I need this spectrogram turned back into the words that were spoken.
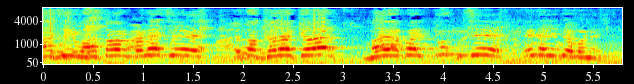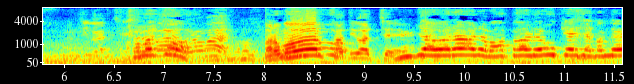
આજે વાતાવરણ બને છે. એ તો ખરેખર માયાભાઈ ચૂપ છે. એના લીધે બને છે. સમજો બરોબર? સાચી વાત છે. મીડિયા વાળા અને વાતાવરણ એવું કે છે તમને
